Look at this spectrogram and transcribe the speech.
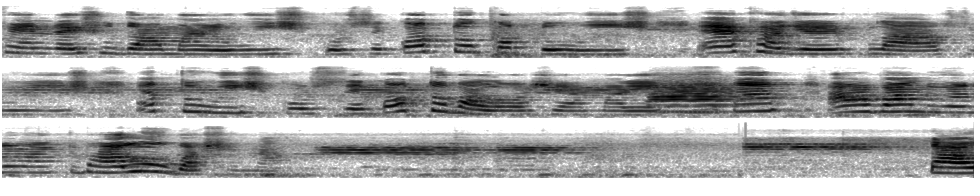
ফ্রেন্ডরাই শুধু আমার উইশ করছে। কত কত উইশ এক হাজার প্লাস উইশ এত উইশ করছে। কত ভালোবাসে আমারে। আমার বান্ধবীরা তোমার একটু ভালোবাসে না। তাও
